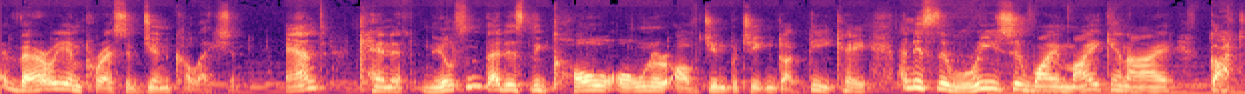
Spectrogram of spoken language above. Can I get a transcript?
a very impressive gin collection, and Kenneth Nielsen, that is the co-owner of ginbutikken.dk and is the reason why Mike and I got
